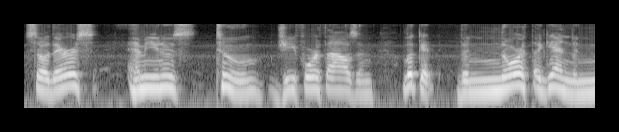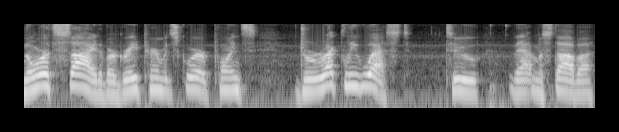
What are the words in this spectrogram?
So there's Hemiunu's tomb, G4000. Look at the north, again, the north side of our Great Pyramid Square points directly west to that mastaba.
